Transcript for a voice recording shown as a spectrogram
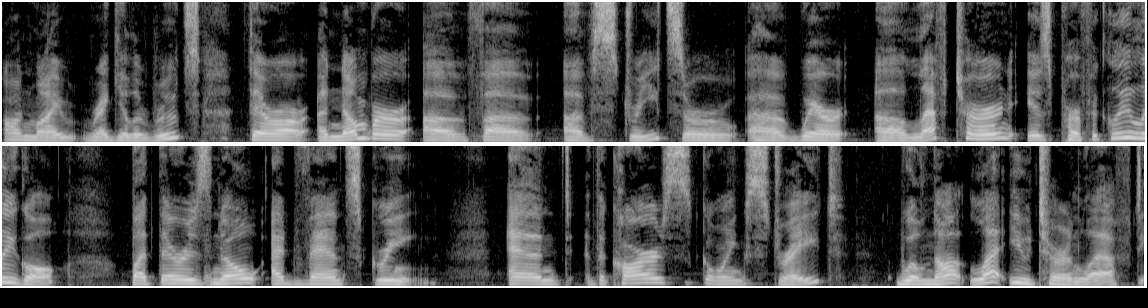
on my regular routes, there are a number of uh, of streets or uh, where a left turn is perfectly legal, but there is no advance green, and the cars going straight will not let you turn left.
